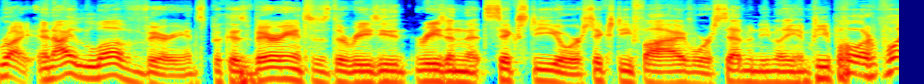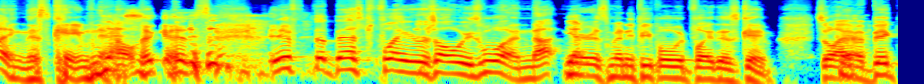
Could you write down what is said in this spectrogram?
Right. And I love variance because variance is the reason reason that 60 or 65 or 70 million people are playing this game now. Yes. Because if the best players always won, not yep. near as many people would play this game. So Correct. I'm a big,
